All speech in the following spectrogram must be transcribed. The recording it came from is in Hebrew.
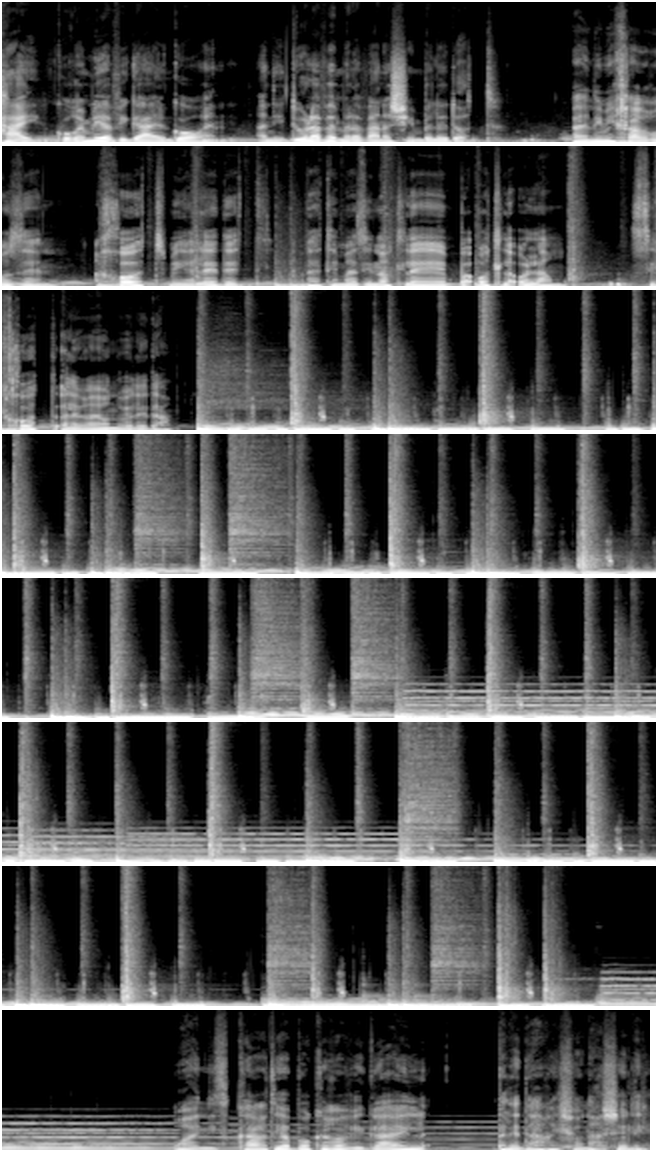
היי, קוראים לי אביגיל גורן. אני דולה ומלווה נשים בלידות. ואני מיכל רוזן, אחות, מיילדת, ואתן מאזינות לבאות לעולם, שיחות על הריון ולידה. נזכרתי הבוקר, אביגיל, בלידה הראשונה שלי.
